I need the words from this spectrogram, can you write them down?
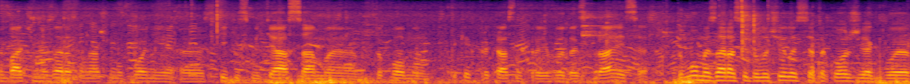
Ми бачимо зараз на нашому фоні, е, скільки сміття саме в такому в таких прекрасних краєвидах збирається. Тому ми зараз і долучилися також, якби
